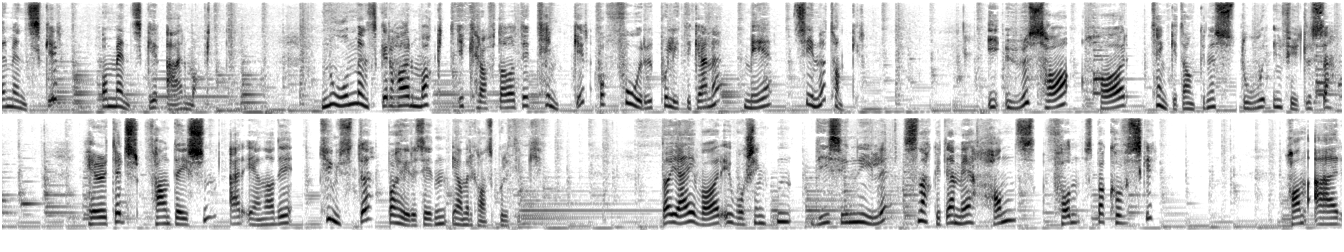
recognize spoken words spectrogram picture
er mennesker, og mennesker er makt. Noen mennesker har makt i kraft av at de tenker og fòrer politikerne med sine tanker. I USA har tenketankene stor innflytelse. Heritage Foundation er en av de tyngste på høyresiden i amerikansk politikk. Da jeg var i Washington DC nylig, snakket jeg med Hans von Spakowski. Han er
